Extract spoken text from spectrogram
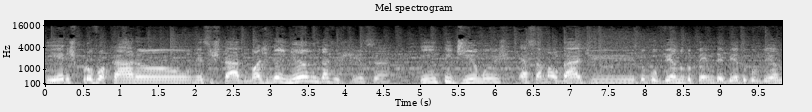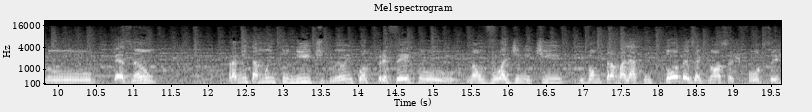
que eles provocaram nesse estado. Nós ganhamos na justiça e impedimos essa maldade do governo do PMDB, do governo Pezão para mim está muito nítido. Eu, enquanto prefeito, não vou admitir e vamos trabalhar com todas as nossas forças,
